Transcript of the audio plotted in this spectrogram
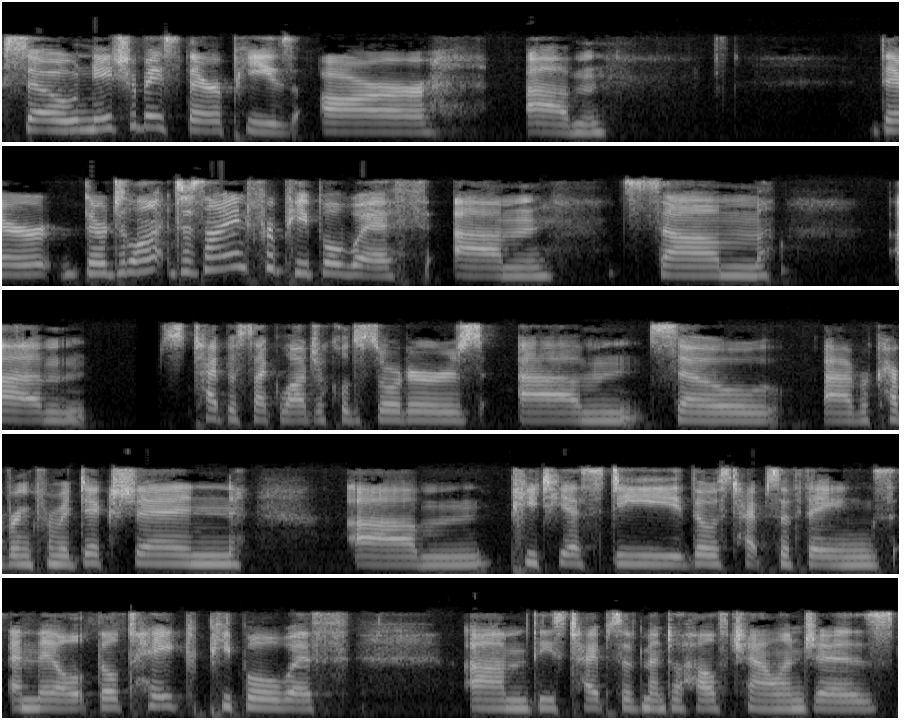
So, nature based therapies are. Um, they're they're de- designed for people with um, some um, type of psychological disorders. Um, so uh, recovering from addiction, um, PTSD, those types of things, and they'll they'll take people with um, these types of mental health challenges,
